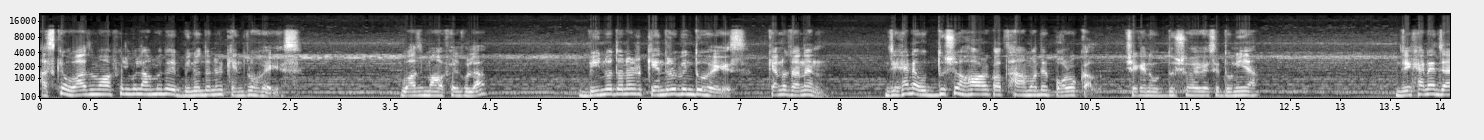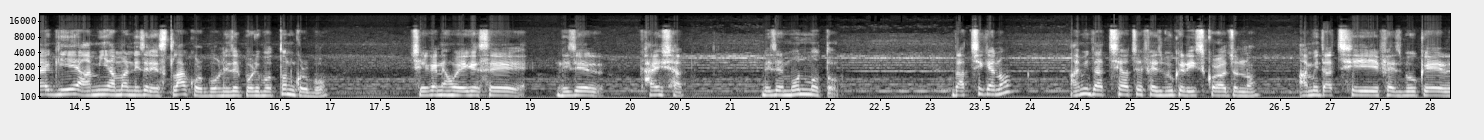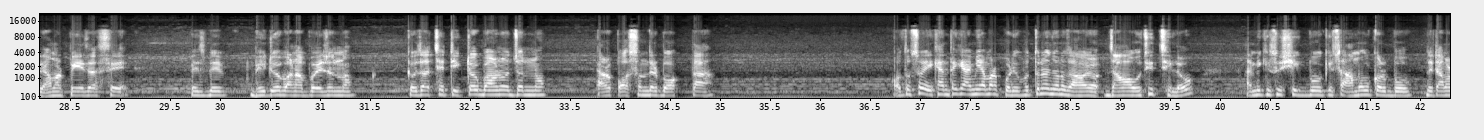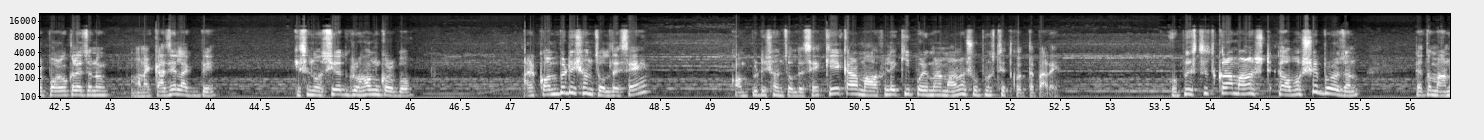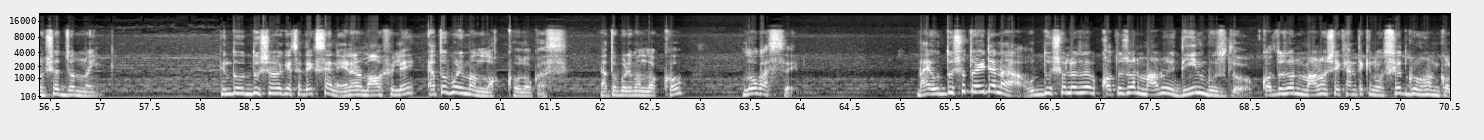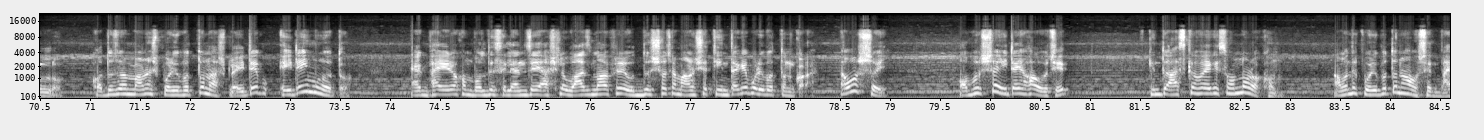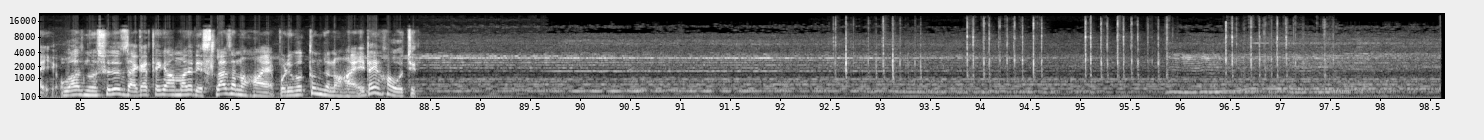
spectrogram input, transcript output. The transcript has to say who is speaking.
Speaker 1: আজকে ওয়াজ মাহফিলগুলো আমাদের বিনোদনের কেন্দ্র হয়ে গেছে। ওয়াজ মাহফিলগুলা বিনোদনের কেন্দ্রবিন্দু হয়ে গেছে। কেন জানেন? যেখানে উদ্দেশ্য হওয়ার কথা আমাদের পরকাল, সেখানে উদ্দেশ্য হয়ে গেছে দুনিয়া। যেখানে যা গিয়ে আমি আমার নিজের ইসলাহ করব, নিজের পরিবর্তন করব, সেখানে হয়ে গেছে নিজের খাইসাত, নিজের মন মতো। যাচ্ছি কেন? আমি যাচ্ছি হচ্ছে ফেসবুকে রিচ করার জন্য। আমি যাচ্ছি ফেসবুকের আমার পেজ আছে। ফেসবুক ভিডিও বানাবো এর জন্য কেউ যাচ্ছে টিকটক বানানোর জন্য, কারও পছন্দের বক্তা। অথচ এখান থেকে আমি আমার পরিবর্তনের জন্য যাওয়া যাওয়া উচিত ছিল। আমি কিছু শিখব, কিছু আমল করব, যেটা আমার পরকালের জন্য মানে কাজে লাগবে। কিছু নসিহত গ্রহণ করব। আর কম্পিটিশন চলতেছে। কম্পিটিশন চলতেছে। কে কার মাহফিলে কি পরিমাণ মানুষ উপস্থিত করতে পারে? উপস্থিত করা মানুষ অবশ্যই প্রয়োজন, এটা তো মানুষের জন্যই। কিন্তু উদ্দেশ্য হয়ে গেছে, দেখছেন, এনার মাহফিলে এত পরিমাণ লক্ষ লোক আছে, এত পরিমাণ লক্ষ লোক আসছে ভাই, উদ্দেশ্য তো এইটা না, উদ্দেশ্য হলো যে কতজন মানুষ দিন বুঝলো, কতজন মানুষ এখান থেকে নসিহত গ্রহণ করল, কতজন মানুষ পরিবর্তন আসলো, এটাই, এইটাই মূলত। এক ভাই এরকম বলতেছিলেন যে, আসলে ওয়াজ মাহফিলের উদ্দেশ্য হচ্ছে মানুষের চিন্তাকে পরিবর্তন করা। অবশ্যই অবশ্যই এটাই হওয়া উচিত, কিন্তু আজকে হয়ে গেছে অন্যরকম। আমাদের পরিবর্তন হওয়া উচিত ভাই। ওয়াজ নসিহতের জায়গা থেকে আমাদের ইসলা যেন হয়, পরিবর্তন যেন হয়, এটাই হওয়া উচিত।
